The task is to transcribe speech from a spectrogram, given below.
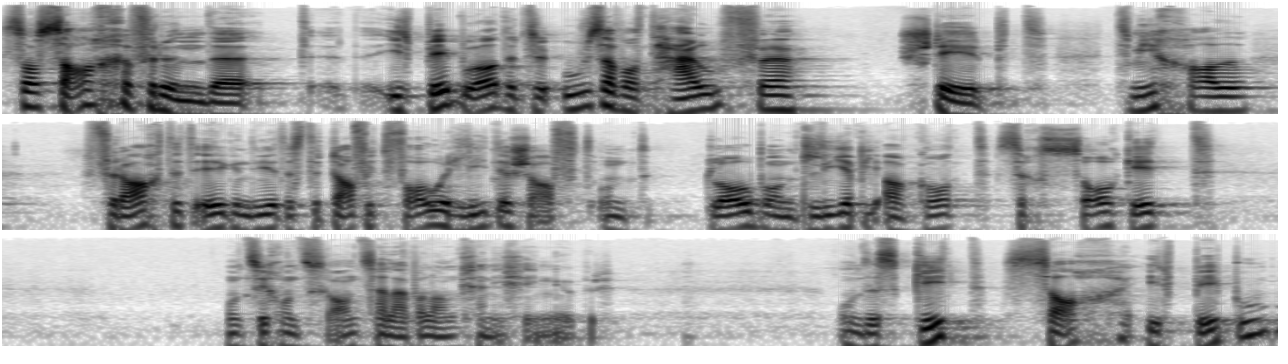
so Sachen, Freunde, in der Bibel, oder? Der Usa, der helfen, stirbt. Die Michael verachtet irgendwie, dass der David voller Leidenschaft und Glaube und Liebe an Gott sich so gibt und sich uns das ganze Leben lang keine Kinder über. Und es gibt Sachen in der Bibel,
